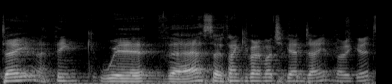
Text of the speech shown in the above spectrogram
Dane, I think we're there. So thank you very much again, Dane. Very good.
